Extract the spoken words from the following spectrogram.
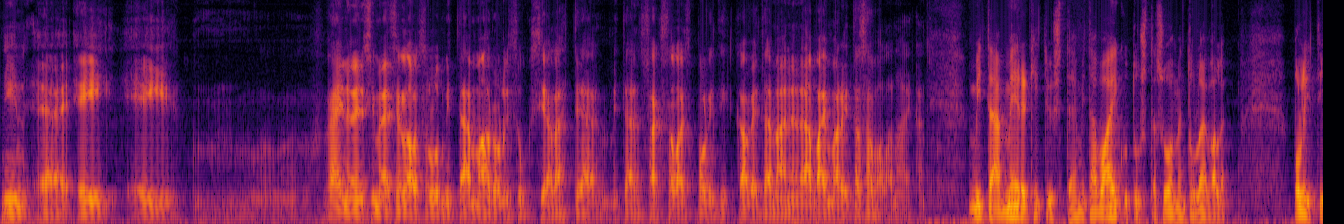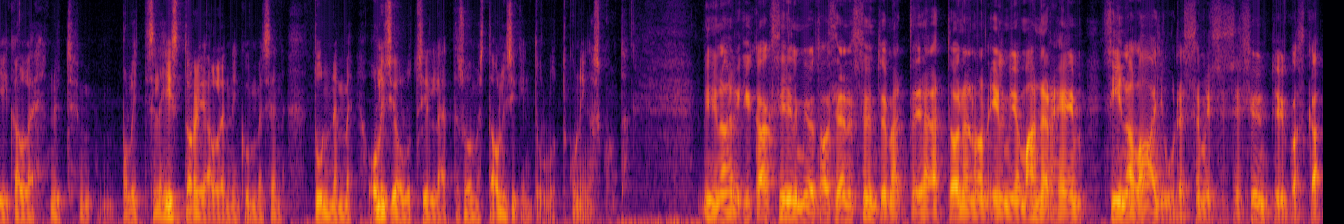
niin ää, ei, ei Väinö ensimmäisellä olisi ollut mitään mahdollisuuksia lähteä mitään saksalaispolitiikkaa vetämään enää Weimarin tasavallan aikana. Mitä merkitystä ja mitä vaikutusta Suomen tulevalle politiikalle, nyt poliittiselle historialle, niin kuin me sen tunnemme, olisi ollut sillä, että Suomesta olisikin tullut kuningaskunta? Niin ainakin kaksi ilmiötä on jäänyt syntymättä ja toinen on ilmiö Mannerheim siinä laajuudessa, missä se syntyy, koska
